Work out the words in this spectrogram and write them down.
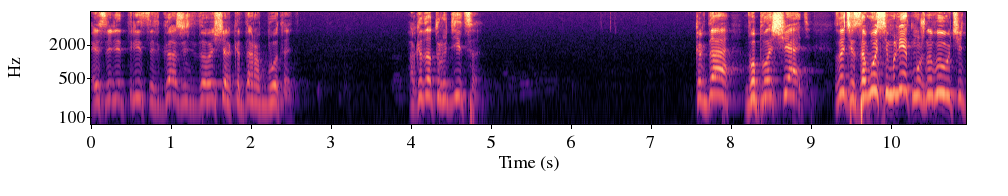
Если лет 30 в гаджете, то вообще, а когда работать? А когда трудиться? Когда воплощать? Знаете, за 8 лет можно выучить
